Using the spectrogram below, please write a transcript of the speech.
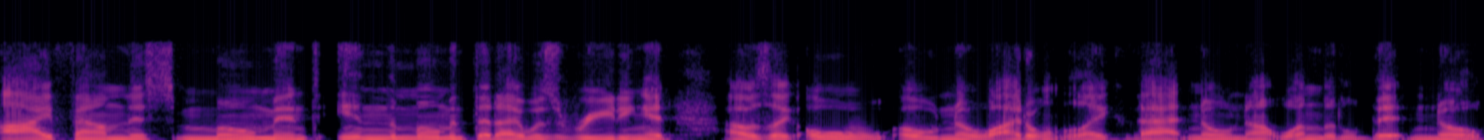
I found this moment in the moment that I was reading it, I was like, oh, oh no, I don't like that. No, not one little bit. No.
